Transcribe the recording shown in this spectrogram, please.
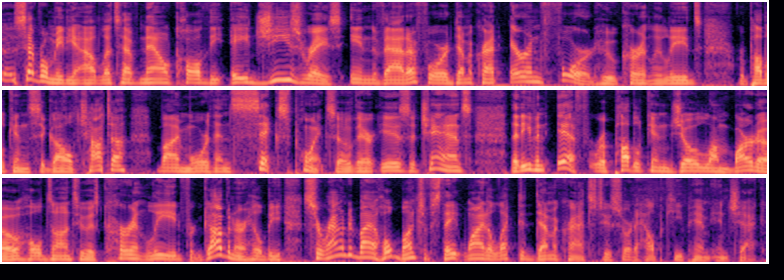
uh, several media outlets have now called the AG's race in Nevada for Democrat Aaron Ford, who currently leads Republican Sigal Chattah by more than six points. So there is a chance that even if Republican Joe Lombardo holds on to his current lead for governor, he'll be surrounded by a whole bunch of statewide elected Democrats to sort of help keep him in check.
